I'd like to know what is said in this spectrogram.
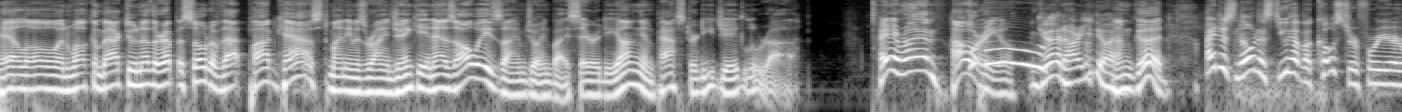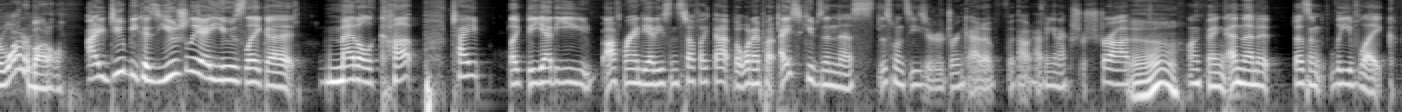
Hello and welcome back to another episode of that podcast. My name is Ryan Jenke, and as always, I'm joined by Sarah DeYoung and Pastor DJ Lura. Hey, Ryan. How are you? Good. How are you doing? I'm good. I just noticed you have a coaster for your water bottle. I do because usually I use like a metal cup type, like the Yeti off-brand Yetis and stuff like that. But when I put ice cubes in this, this one's easier to drink out of without having an extra straw, Oh. long thing, and then it doesn't leave like.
